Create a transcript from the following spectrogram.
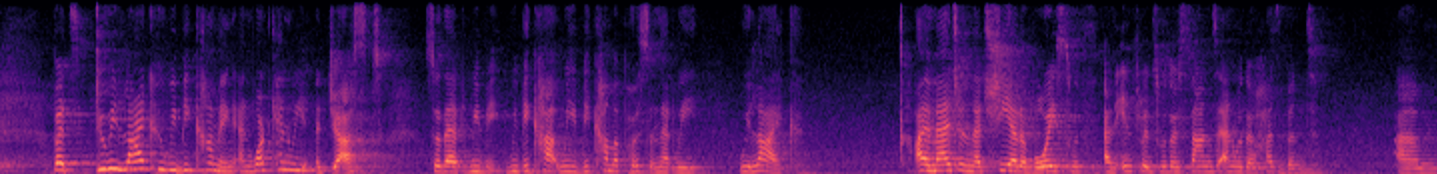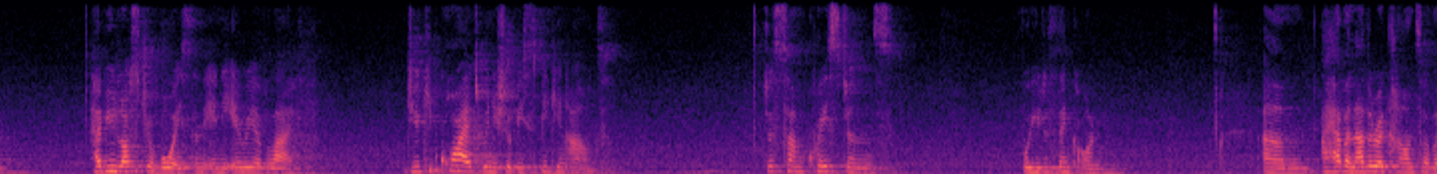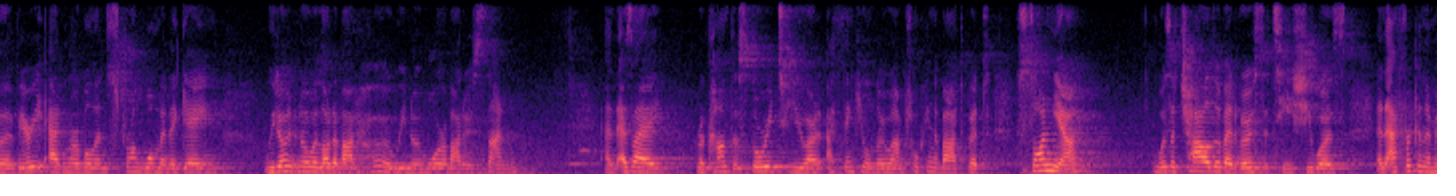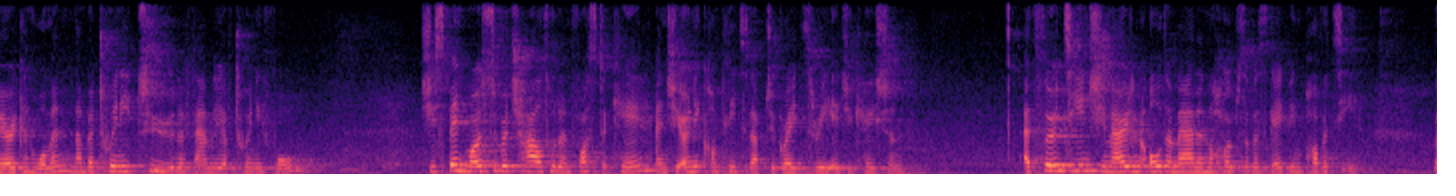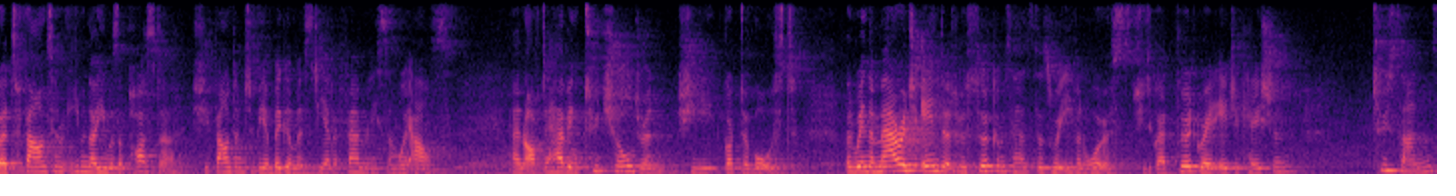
But do we like who we're becoming and what can we adjust so that we, be, we, become, we become a person that we, we like? I imagine that she had a voice with an influence with her sons and with her husband. Um, have you lost your voice in any area of life? Do you keep quiet when you should be speaking out? just some questions for you to think on. Um, I have another account of a very admirable and strong woman. Again, we don't know a lot about her, we know more about her son. And as I recount the story to you, I, I think you'll know who I'm talking about. But Sonya was a child of adversity. She was an African American woman, number 22 in a family of 24. She spent most of her childhood in foster care and she only completed up to grade three education. At 13, she married an older man in the hopes of escaping poverty, but found him, even though he was a pastor, she found him to be a bigamist. He had a family somewhere else. And after having two children, she got divorced. But when the marriage ended, her circumstances were even worse. She's got third grade education, two sons,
